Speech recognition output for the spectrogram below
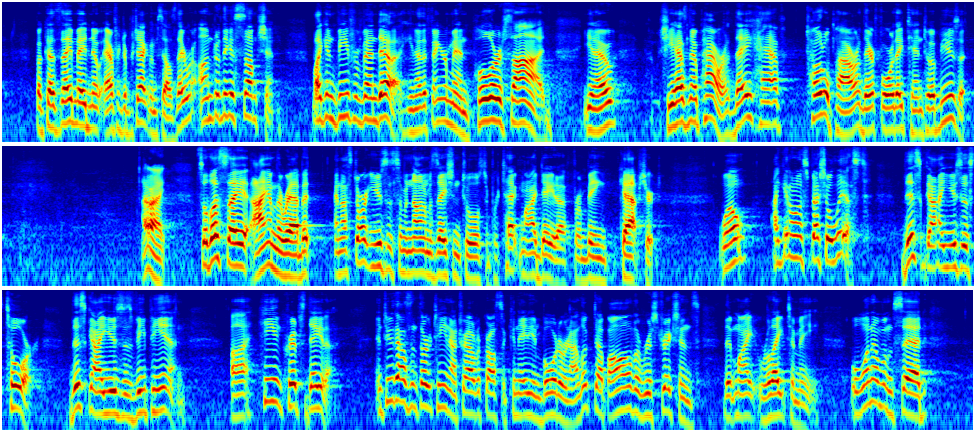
because they made no effort to protect themselves. They were under the assumption, like in V for Vendetta, you know, the fingermen pull her aside, you know, she has no power. They have total power, therefore they tend to abuse it. All right, so let's say I am the rabbit and I start using some anonymization tools to protect my data from being captured. Well, I get on a special list. This guy uses Tor. This guy uses VPN. Uh, he encrypts data. In 2013, I traveled across the Canadian border and I looked up all the restrictions that might relate to me. Well, one of them said,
